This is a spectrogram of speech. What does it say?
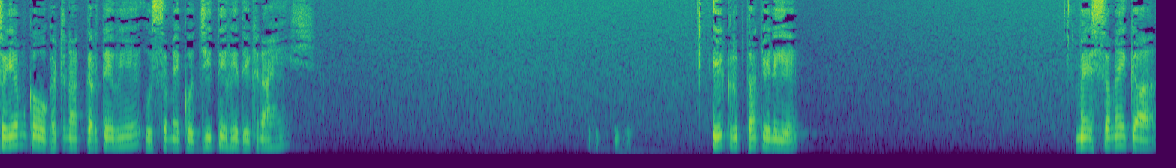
स्वयं को वो घटना करते हुए, उस समय को जीते हुए देखना है। एक रूपता के लिए मैं समय का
